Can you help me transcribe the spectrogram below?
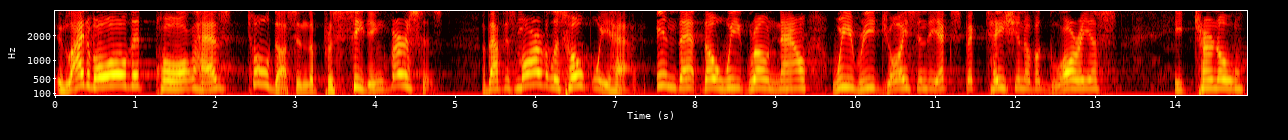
in light of all that Paul has told us in the preceding verses about this marvelous hope we have, in that though we groan now, we rejoice in the expectation of a glorious, eternal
